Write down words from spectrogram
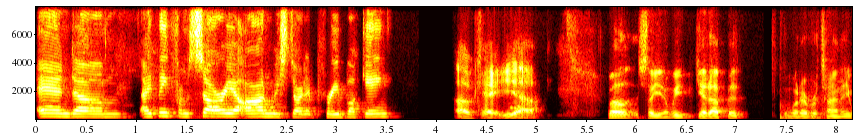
And um, I think from Sarria on, we started pre-booking. Okay, yeah. Well, so you know, we get up at whatever time they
